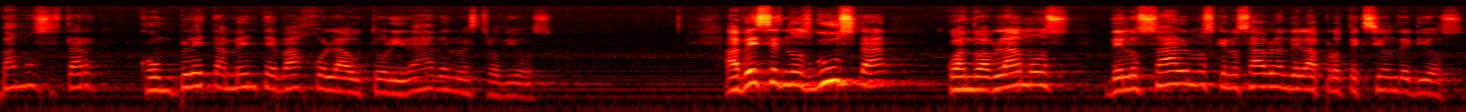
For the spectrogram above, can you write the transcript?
Vamos a estar completamente bajo la autoridad de nuestro Dios. A veces nos gusta cuando hablamos de los salmos que nos hablan de la protección de Dios,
